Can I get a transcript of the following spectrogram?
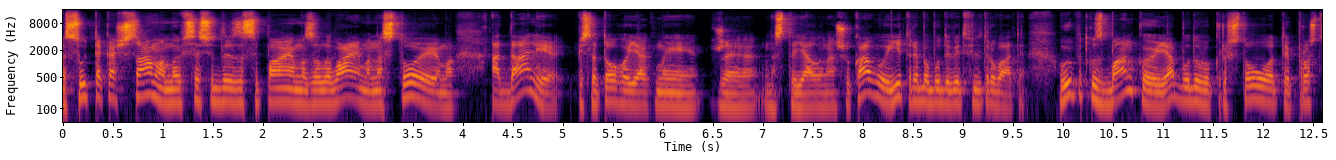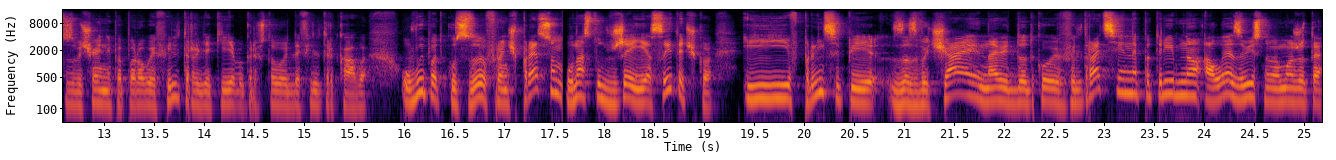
Суть така ж сама: ми все сюди засипаємо, заливаємо, настоюємо. А далі, після того, як ми вже настояли нашу каву, її треба буде відфільтрувати. У випадку з банкою я буду використовувати просто звичайний паперовий фільтр, який я використовую для фільтр кави. У випадку з Press у нас тут вже є ситочко, і в принципі. Зазвичай навіть додаткової фільтрації не потрібно, але, звісно, ви можете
